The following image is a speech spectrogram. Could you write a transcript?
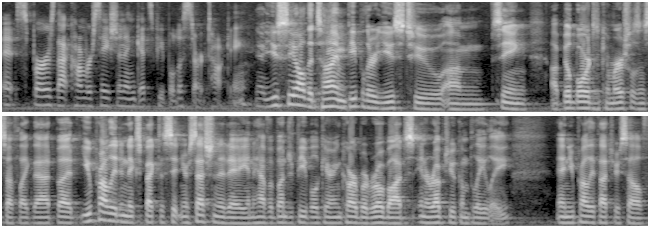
it spurs that conversation and gets people to start talking. Yeah, you see all the time. People are used to um, seeing uh, billboards and commercials and stuff like that, but you probably didn't expect to sit in your session today and have a bunch of people carrying cardboard robots interrupt you completely, and you probably thought to yourself,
